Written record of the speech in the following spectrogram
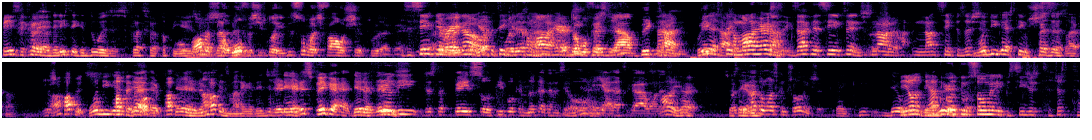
Basically, So the least they could do is just flex for a couple years. Obama's with just a wolf in president. sheep's clothing. So much foul shit to that guy. it's the same thing right now you have to take it Kamala. Harris. Double fist, yeah, big time, What do you big guys time. think? Kamala Harris is exactly the same thing, just not not the same position. What do you guys think presidents iPhone. from? Just puppets. What do you guys? Puppets. Yeah, they're, pup- They're, they're, they're nothing, puppets, my nigga. They're just They're, there. they're just figureheads. They're They're, the literally just a face so people can look at them and say, oh, okay, Yeah. yeah, that's the guy I want Oh, to they see. are. So But they're not the ones controlling shit. like he, they're, don't. They they're have to go through but so many procedures to just to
